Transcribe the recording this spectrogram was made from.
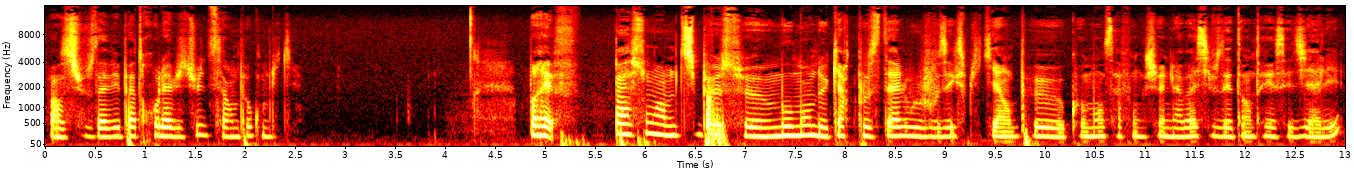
Enfin, si vous n'avez pas trop l'habitude, c'est un peu compliqué. Bref, passons un petit peu ce moment de carte postale où je vous expliquais un peu comment ça fonctionne là-bas si vous êtes intéressé d'y aller.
